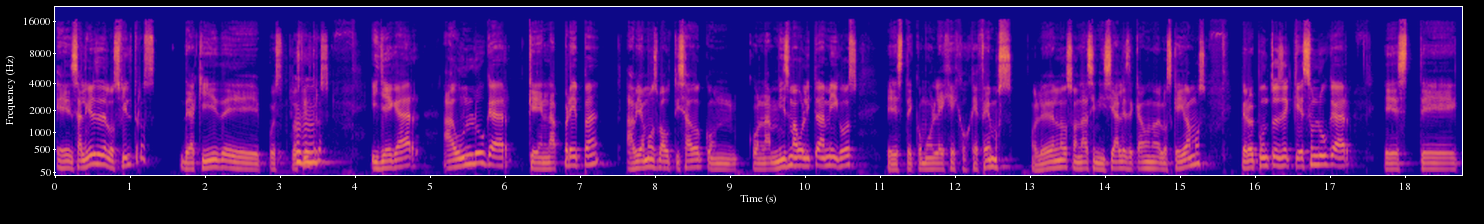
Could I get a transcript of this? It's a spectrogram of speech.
eh, salir desde los filtros, de aquí de pues los filtros, y llegar a un lugar que en la prepa habíamos bautizado con, con la misma bolita de amigos, este, como le jefemos. Olvídenlo, son las iniciales de cada uno de los que íbamos. Pero el punto es de que es un lugar este,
